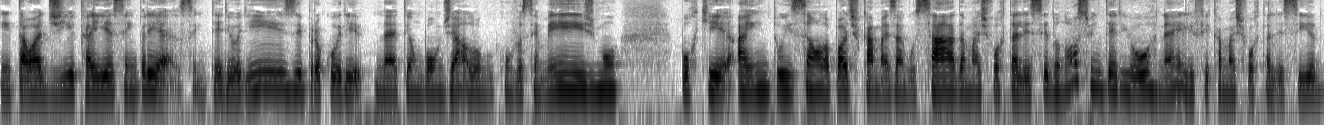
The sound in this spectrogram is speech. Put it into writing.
Então a dica aí é sempre essa: interiorize, procure né, ter um bom diálogo com você mesmo, porque a intuição ela pode ficar mais aguçada, mais fortalecida. O nosso interior, né, ele fica mais fortalecido.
